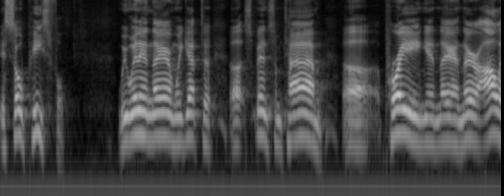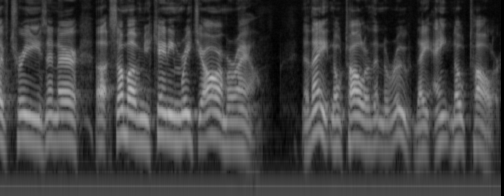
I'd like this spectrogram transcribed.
It's so peaceful. We went in there and we got to uh, spend some time uh, praying in there, and there are olive trees in there. Uh, some of them you can't even reach your arm around. Now, they ain't no taller than the roof. They ain't no taller.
